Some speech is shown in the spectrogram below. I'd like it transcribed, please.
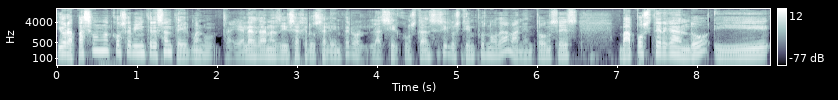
Y ahora pasa una cosa bien interesante. Bueno, traía las ganas de irse a Jerusalén, pero las circunstancias y los tiempos no daban. Entonces va postergando y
